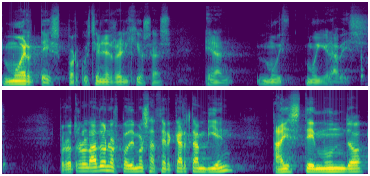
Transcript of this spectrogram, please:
muertes por cuestiones religiosas eran muy, muy graves. Por otro lado, nos podemos acercar también a este mundo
